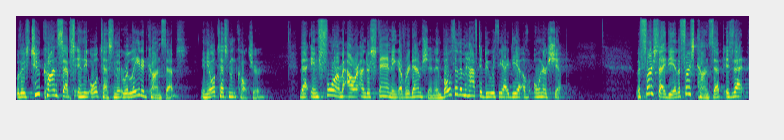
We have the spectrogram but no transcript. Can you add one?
Well, there's two concepts in the Old Testament, related concepts in the Old Testament culture that inform our understanding of redemption. And both of them have to do with the idea of ownership. The first idea, the first concept, is that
